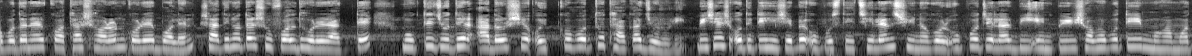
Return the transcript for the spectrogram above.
অবদানের কথা স্মরণ করে বলেন, স্বাধীনতার সুফল ধরে রাখতে মুক্তিযুদ্ধের আদর্শে ঐক্যবদ্ধ থাকা জরুরি। বিশেষ অতিথি হিসেবে উপস্থিত ছিলেন শ্রীনগর উপজেলার বিএনপির সভাপতি মোহাম্মদ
